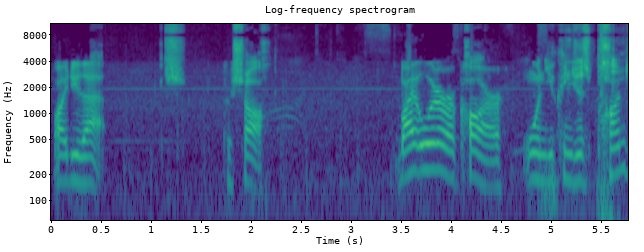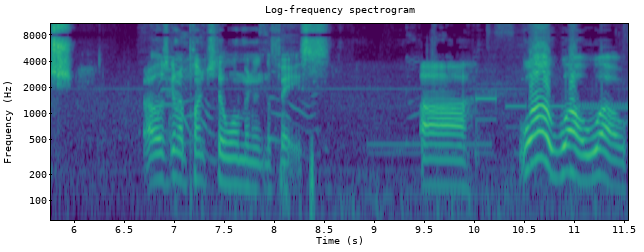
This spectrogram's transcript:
why do that? For sure. Why order a car when you can just punch? I was gonna punch the woman in the face. Uh, whoa, whoa, whoa.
